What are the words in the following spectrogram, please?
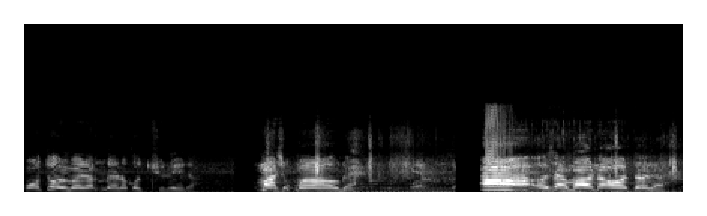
Motor malak na ako tsireda. Masuk mau dah. Ah, sama na auto dah.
